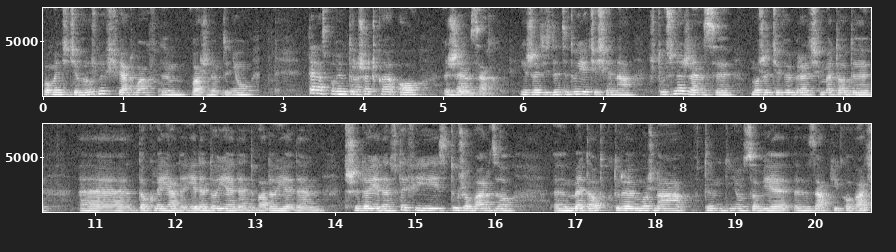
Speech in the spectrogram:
bo będziecie w różnych światłach w tym ważnym dniu. Teraz powiem troszeczkę o rzęsach. Jeżeli zdecydujecie się na sztuczne rzęsy, możecie wybrać metody e, doklejane 1 do 1, 2 do 1, 3 do 1. W tej chwili jest dużo bardzo e, metod, które można w tym dniu sobie e, zaaplikować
